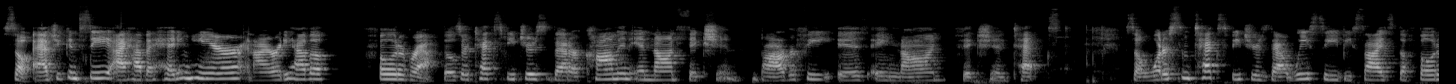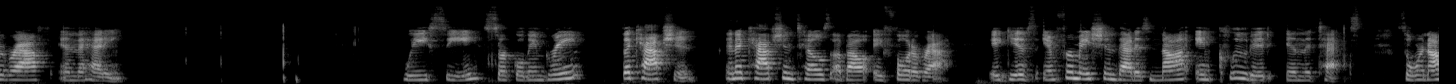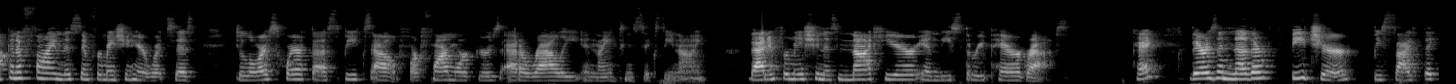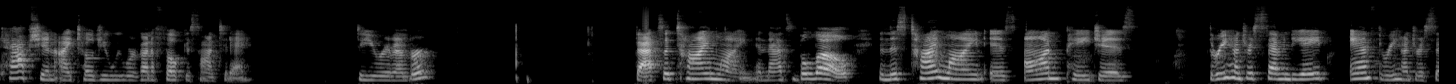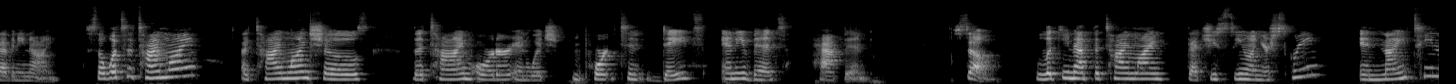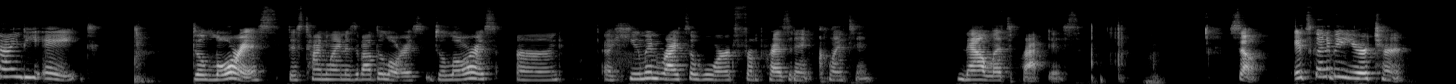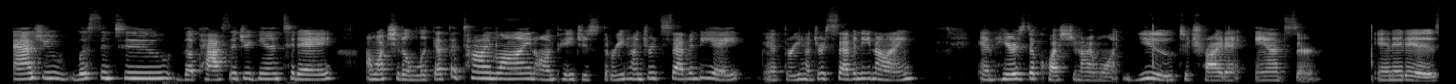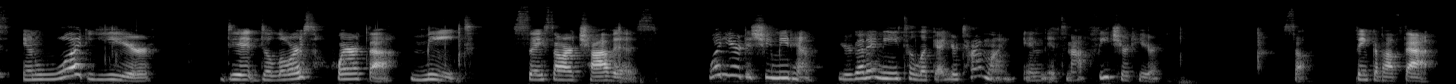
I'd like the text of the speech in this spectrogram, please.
So as you can see, I have a heading here and I already have a Photograph. Those are text features that are common in nonfiction. Biography is a nonfiction text. So what are some text features that we see besides the photograph and the heading? We see, circled in green, the caption. And a caption tells about a photograph. It gives information that is not included in the text. So we're not going to find this information here where it says Dolores Huerta speaks out for farm workers at a rally in 1969. That information is not here in these three paragraphs. Okay, there is another feature besides the caption I told you we were going to focus on today. Do you remember? That's a timeline, and that's below. And this timeline is on pages 378 and 379. So what's a timeline? A timeline shows the time order in which important dates and events happened. So, looking at the timeline that you see on your screen, in 1998, Dolores, this timeline is about Dolores, Dolores earned a Human Rights Award from President Clinton. Now let's practice. So, it's going to be your turn. As you listen to the passage again today, I want you to look at the timeline on pages 378 and 379. And here's the question I want you to try to answer. And it is, in what year did Dolores Huerta meet Cesar Chavez? What year did she meet him? You're going to need to look at your timeline, and it's not featured here. So think about that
